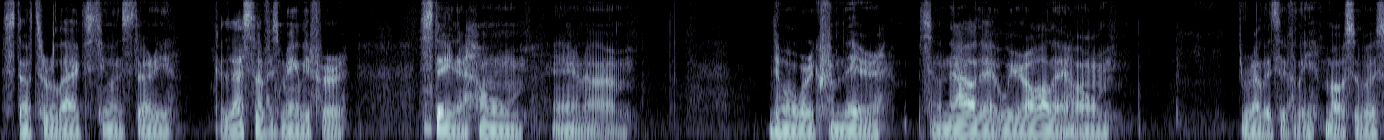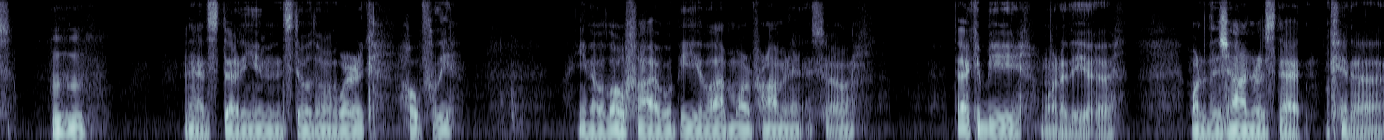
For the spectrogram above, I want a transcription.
stuff to relax to and study. Because that stuff is mainly for staying at home and um, doing work from there. So now that we're all at home, relatively, most of us, Mm-hmm. and studying and still doing work, hopefully, you know, lo-fi will be a lot more prominent. So that could be one of the uh, one of the genres that could uh,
